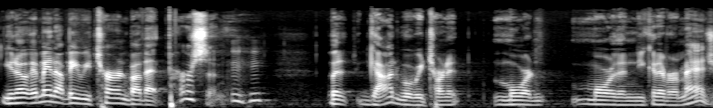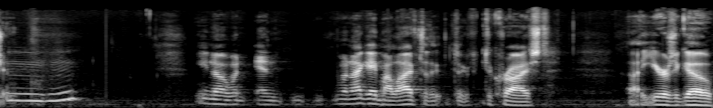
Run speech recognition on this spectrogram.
You know, it may not be returned by that person, Mm-hmm. but God will return it more more than you could ever imagine. Mm-hmm. You know, when, and when I gave my life to the, to, to Christ uh, years ago,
